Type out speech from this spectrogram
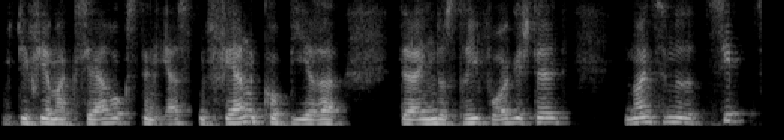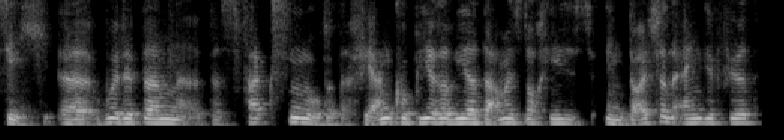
die Firma Xerox den ersten Fernkopierer der Industrie vorgestellt. 1970 äh, wurde dann das Faxen oder der Fernkopierer, wie er damals noch hieß, in Deutschland eingeführt.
